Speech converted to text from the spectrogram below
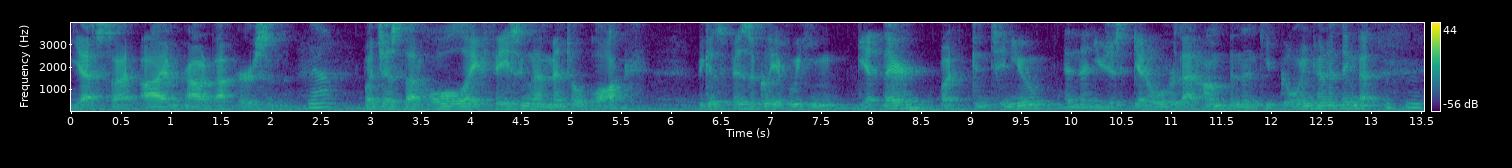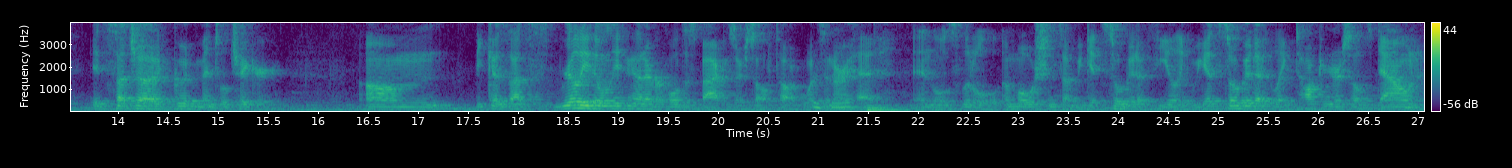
yes, I, I am proud of that person. Yeah. But just that whole like facing that mental block, because physically, if we can get there, but continue, and then you just get over that hump and then keep going, kind of thing, that mm-hmm. it's such a good mental trigger. Um, because that's really the only thing that ever holds us back is our self talk, what's mm-hmm. in our mm-hmm. head, and those little emotions that we get so good at feeling. We get so good at like talking ourselves down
